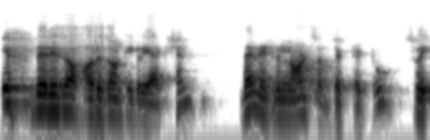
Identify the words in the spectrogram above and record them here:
if there is a horizontal reaction, then it will not subjected to sway.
